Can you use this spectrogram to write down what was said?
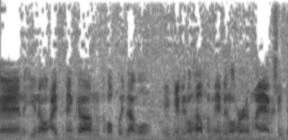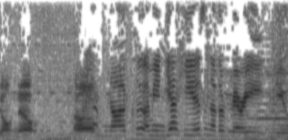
And you know, I think um, hopefully that will maybe it'll help him, maybe it'll hurt him. I actually don't know. I Um, have not a clue. I mean, yeah, he is another very new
